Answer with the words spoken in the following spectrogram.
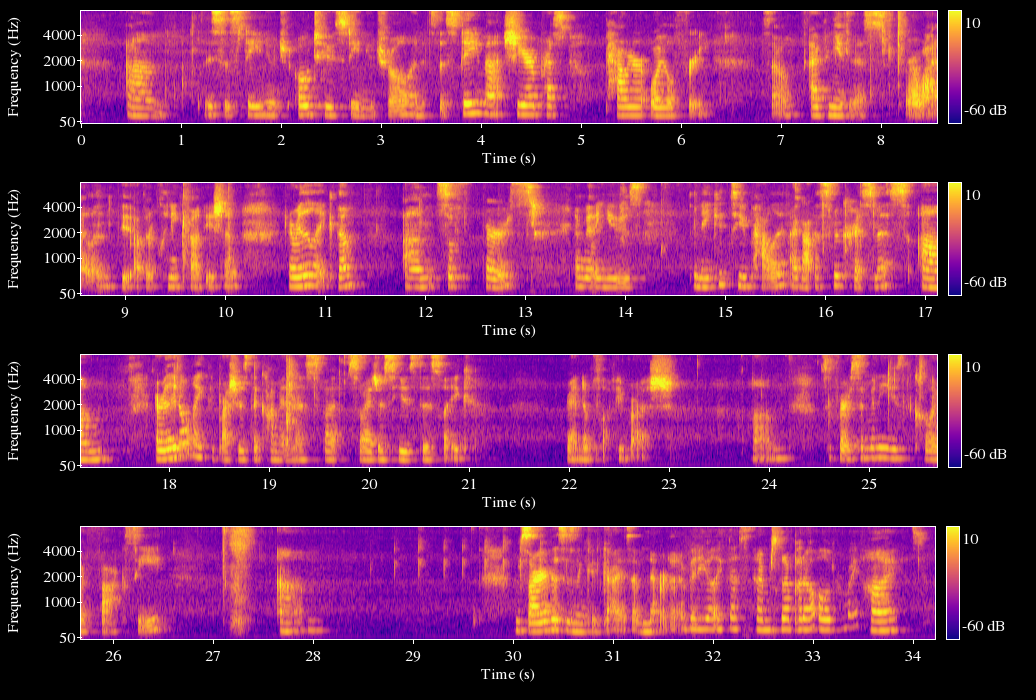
Um, this is Stay Neutral, O2 Stay Neutral, and it's the Stay Matte Sheer Pressed Powder Oil Free. So I've been using this for a while and the other Clinique foundation. I really like them. Um, so first, I'm going to use the Naked 2 palette. I got this for Christmas. Um, I really don't like the brushes that come in this, but so I just use this like random fluffy brush. Um, so first I'm going to use the color Foxy. Um, I'm sorry if this isn't good, guys. I've never done a video like this. I'm just going to put it all over my eyes.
